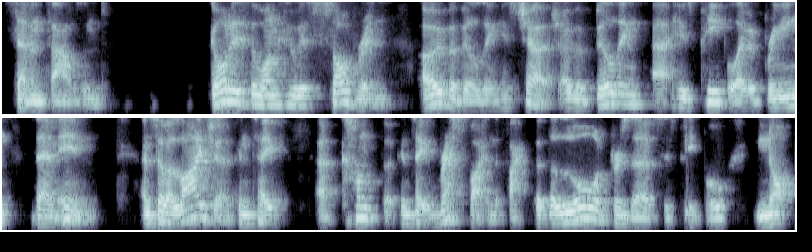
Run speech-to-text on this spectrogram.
7,000. God is the one who is sovereign over building his church, over building uh, his people, over bringing them in. And so Elijah can take uh, comfort, can take respite in the fact that the Lord preserves his people, not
